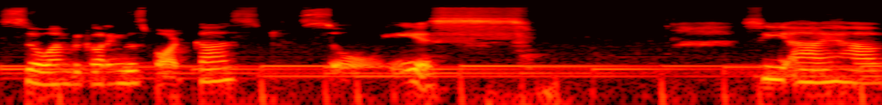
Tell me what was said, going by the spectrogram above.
So i'm recording this podcast. So yes see i have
